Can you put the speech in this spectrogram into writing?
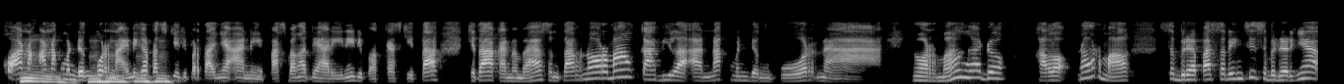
kok anak-anak hmm. mendengkur? Nah, ini kan pasti hmm. jadi pertanyaan nih. Pas banget nih hari ini di podcast kita, kita akan membahas tentang normalkah bila anak mendengkur? Nah, normal nggak dok? Kalau normal, seberapa sering sih sebenarnya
